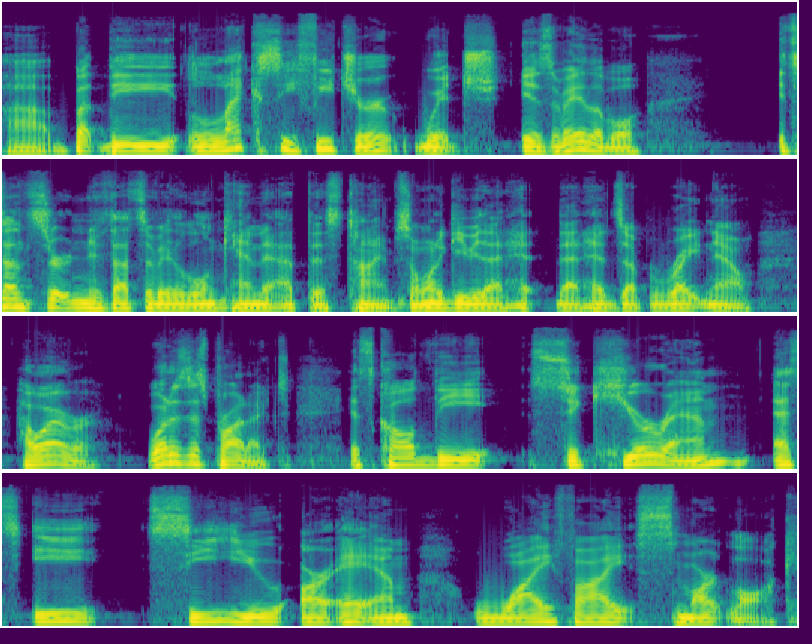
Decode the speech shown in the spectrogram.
uh, but the Alexa feature, which is available, it's uncertain if that's available in Canada at this time. So I want to give you that he- that heads up right now. However, what is this product? It's called the SecuRAM, S E C U R A M Wi Fi Smart Lock.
